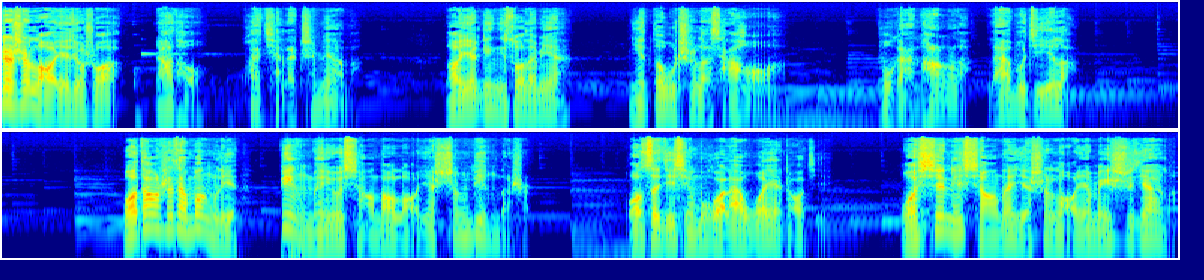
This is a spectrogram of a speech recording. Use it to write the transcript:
这时姥爷就说：“丫头，快起来吃面吧，姥爷给你做的面，你都吃了才好啊，不赶趟了，来不及了。”我当时在梦里。并没有想到老爷生病的事儿，我自己醒不过来，我也着急。我心里想的也是老爷没时间了，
